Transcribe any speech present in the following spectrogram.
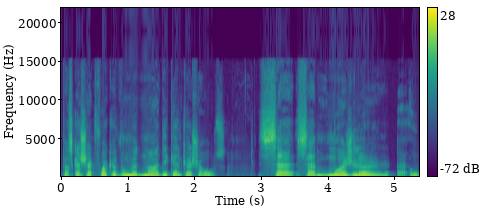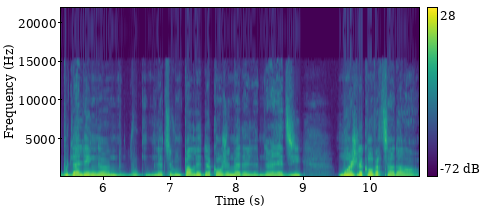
parce qu'à chaque fois que vous me demandez quelque chose, ça, moi, je le, au bout de la ligne, là, vous, là-dessus, vous me parlez de congé de maladie, moi, je le convertis en dollars.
